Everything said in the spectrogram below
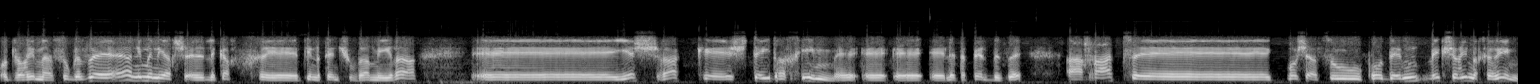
או דברים מהסוג הזה. אני מניח שלכך uh, תינתן תשובה מהירה. Uh, יש רק uh, שתי דרכים uh, uh, uh, uh, לטפל בזה. האחת, uh, כמו שעשו קודם, בהקשרים אחרים.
